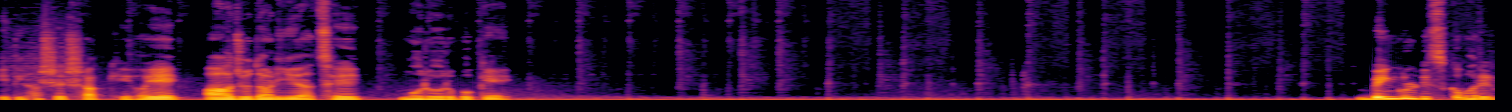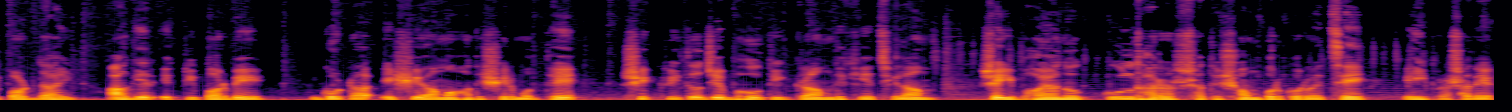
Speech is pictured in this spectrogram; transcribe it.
ইতিহাসের সাক্ষী হয়ে আজও দাঁড়িয়ে আছে মরুর বুকে। বেঙ্গল ডিসকভারির পর্দায় আগের একটি পর্বে গোটা এশিয়া মহাদেশের মধ্যে স্বীকৃত যে ভৌতিক গ্রাম দেখিয়েছিলাম, সেই ভয়ানক কুলধারার সাথে সম্পর্ক রয়েছে এই প্রাসাদের।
